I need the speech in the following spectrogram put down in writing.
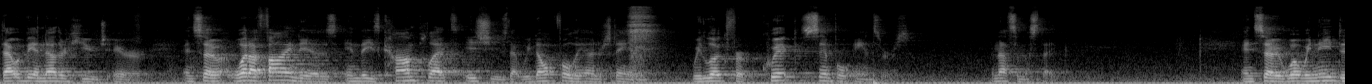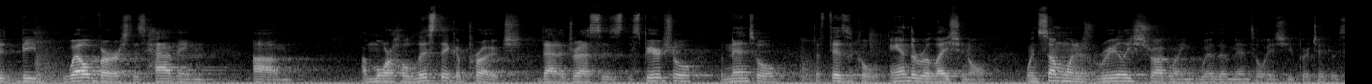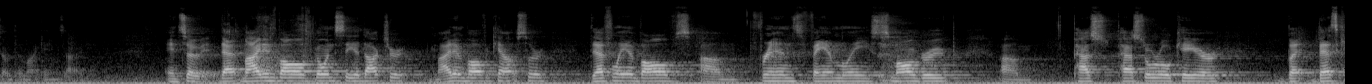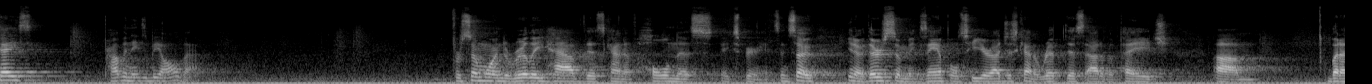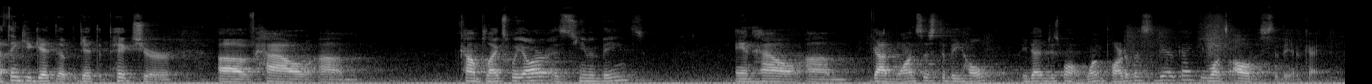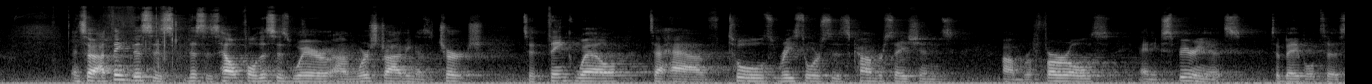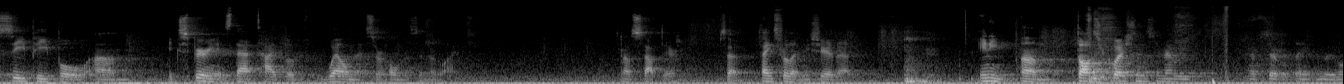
That would be another huge error. And so, what I find is in these complex issues that we don't fully understand, we look for quick, simple answers. And that's a mistake. And so, what we need to be well versed is having um, a more holistic approach that addresses the spiritual, the mental, the physical, and the relational when someone is really struggling with a mental issue, particularly something like anxiety. And so that might involve going to see a doctor, might involve a counselor, definitely involves um, friends, family, small group, um, past, pastoral care. But best case, probably needs to be all that. For someone to really have this kind of wholeness experience. And so, you know, there's some examples here. I just kind of ripped this out of a page. Um, but I think you get the, get the picture of how um, complex we are as human beings and how um, God wants us to be whole. He doesn't just want one part of us to be okay, He wants all of us to be okay. And so I think this is, this is helpful. This is where um, we're striving as a church to think well, to have tools, resources, conversations, um, referrals, and experience to be able to see people um, experience that type of wellness or wholeness in their life. I'll stop there. So thanks for letting me share that. Any um, thoughts or questions? And now we have several things to move on.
